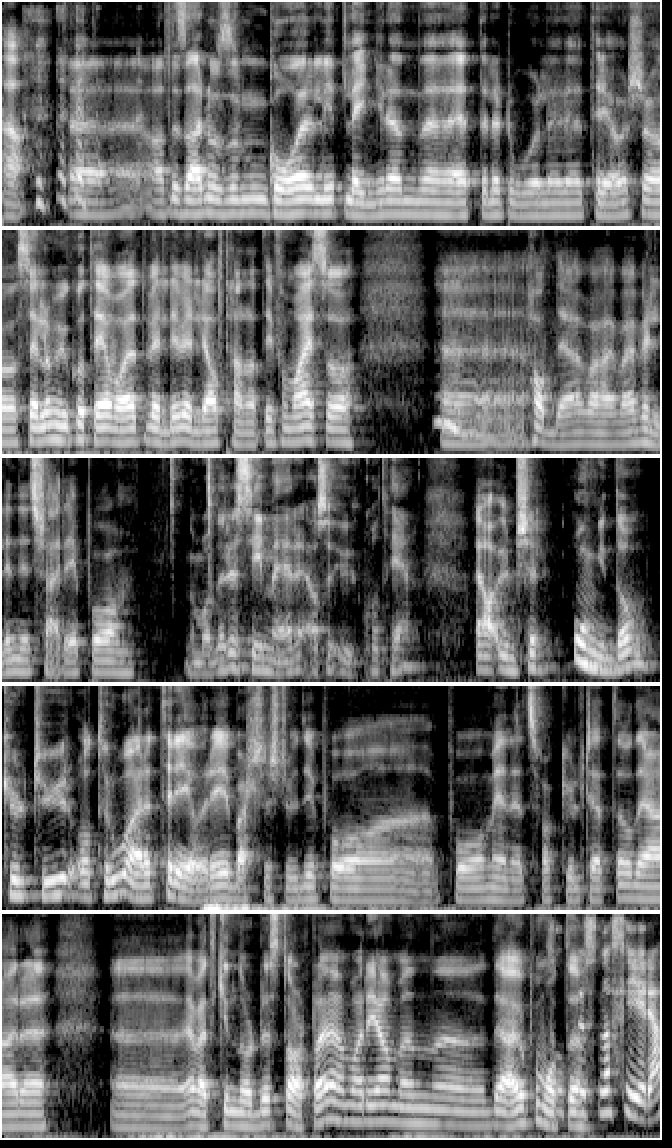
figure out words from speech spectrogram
ja. Uh, at det er noe som går litt lenger enn eh, ett eller to eller tre år. Så selv om UKT var et veldig veldig alternativ for meg, så uh, hadde jeg, var, jeg, var jeg veldig nysgjerrig på Nå må dere si mer. Altså UKT. Ja, unnskyld. Ungdom, kultur og tro er et treårig bachelorstudie på, på Menighetsfakultetet. Og det er eh, Jeg vet ikke når det starta, jeg, Maria, men eh, det er jo på en måte 2004.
